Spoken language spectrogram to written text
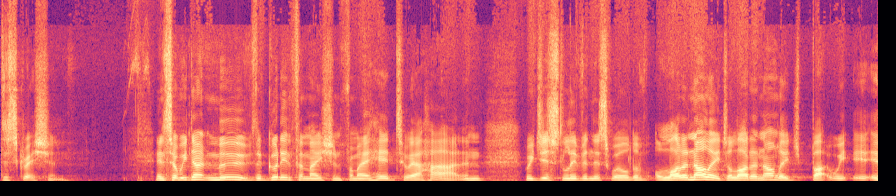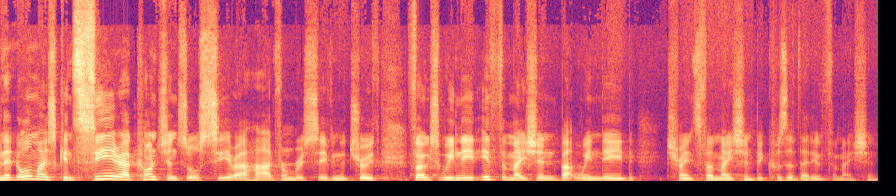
discretion. And so we don't move the good information from our head to our heart. And we just live in this world of a lot of knowledge, a lot of knowledge, but we, and it almost can sear our conscience or sear our heart from receiving the truth. Folks, we need information, but we need transformation because of that information.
